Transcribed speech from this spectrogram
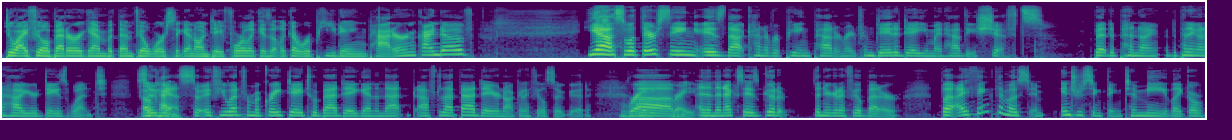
Do I feel better again, but then feel worse again on day four? Like, is it like a repeating pattern kind of? Yeah, so what they're seeing is that kind of repeating pattern, right? From day to day, you might have these shifts, but depending depending on how your days went. So Okay. yes, so if you went from a great day to a bad day again, and that after that bad day, you're not going to feel so good. Right. Um, right. And then the next day is good, then you're going to feel better. But I think the most interesting thing to me, like a,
